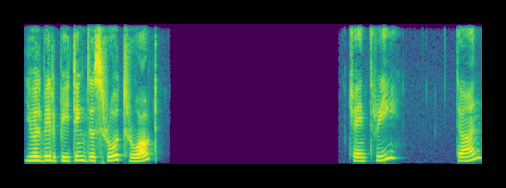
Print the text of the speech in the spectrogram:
You will be repeating this row throughout. Chain 3, turn,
